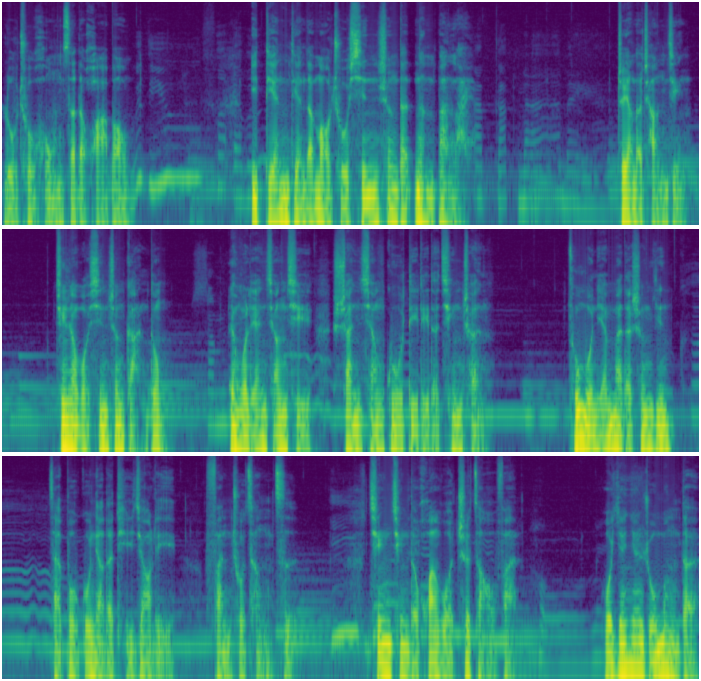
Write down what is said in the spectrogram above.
露出红色的花苞，一点点的冒出新生的嫩瓣来。这样的场景，竟让我心生感动，让我联想起山乡故地里的清晨，祖母年迈的声音，在布谷鸟的啼叫里翻出层次，轻轻地唤我吃早饭。我奄奄如梦地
